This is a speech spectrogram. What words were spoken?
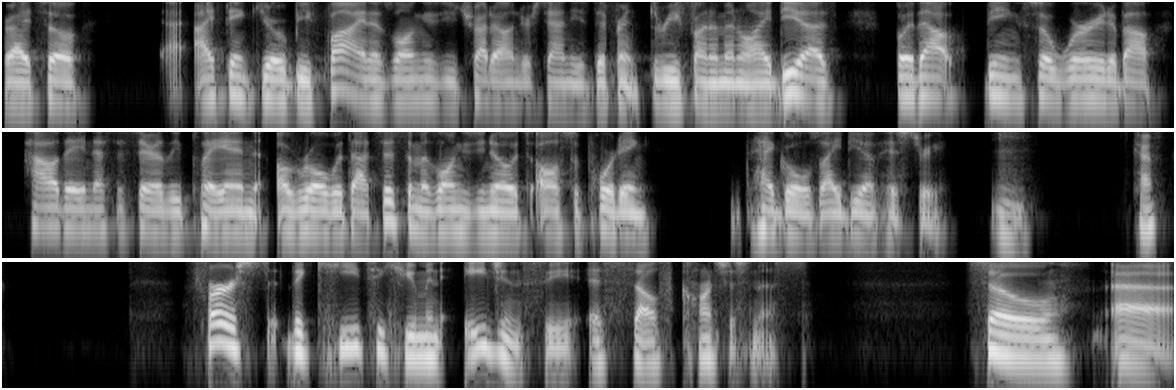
Right? So I think you'll be fine as long as you try to understand these different three fundamental ideas without being so worried about how they necessarily play in a role with that system, as long as you know it's all supporting Hegel's idea of history. Okay. First, the key to human agency is self consciousness. So, uh,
